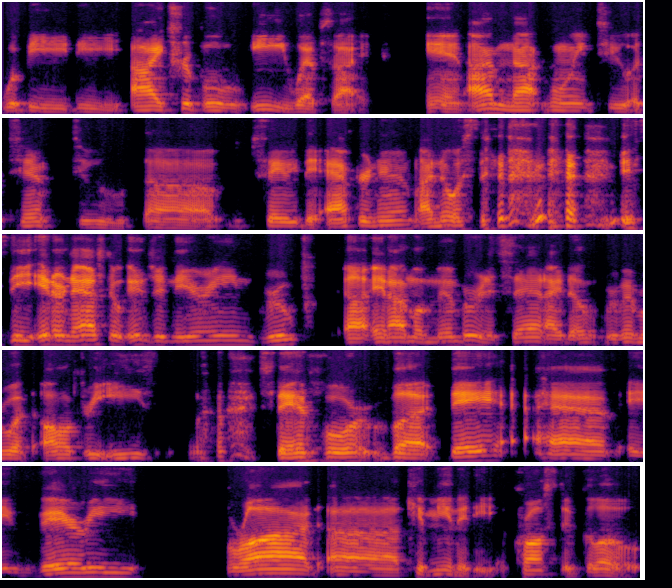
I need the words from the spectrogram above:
would be the IEEE website and I'm not going to attempt to uh, say the acronym. I know it's the, it's the International Engineering Group, uh, and I'm a member. And it's sad I don't remember what all three E's stand for, but they have a very broad uh, community across the globe.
